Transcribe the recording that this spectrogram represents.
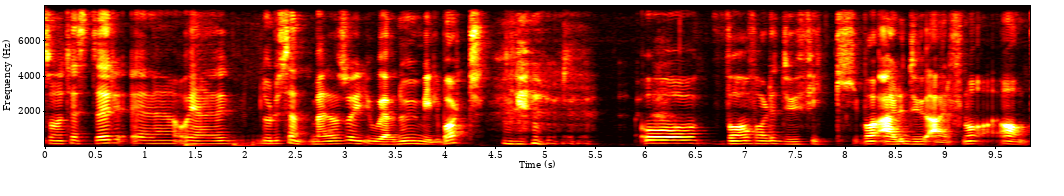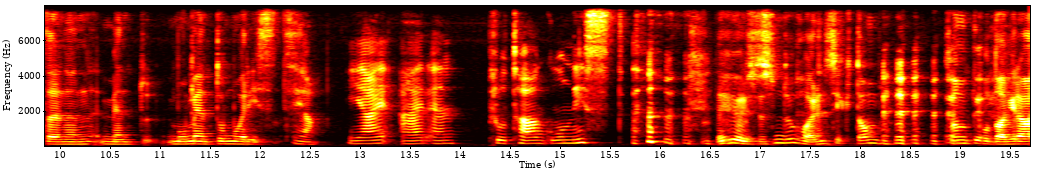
sånne tester. eh, og jeg, når du sendte meg det, så gjorde jeg det umiddelbart. og hva var det du fikk Hva er det du er for noe annet enn en mento? Ja. Jeg er en protagonist. Det høres ut som du har en sykdom. Sånn podagra...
